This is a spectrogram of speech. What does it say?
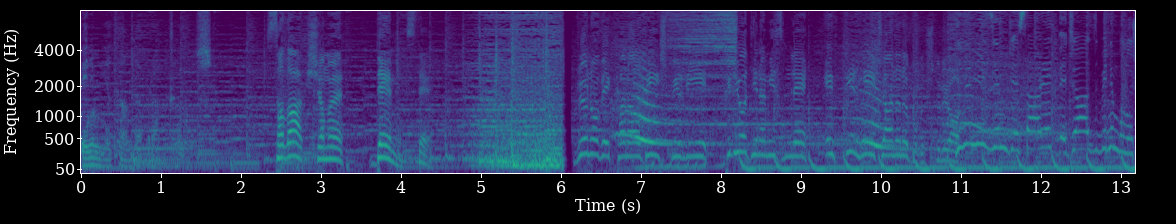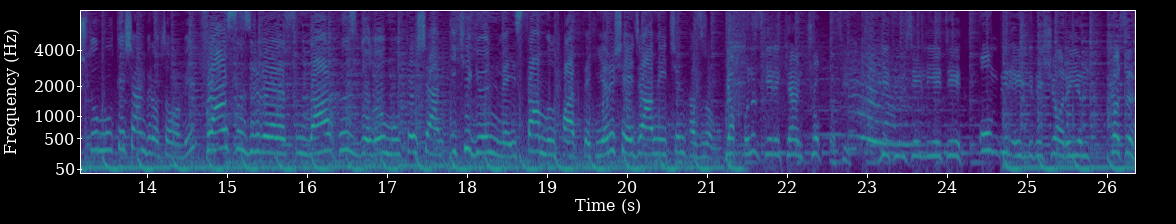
Benim yatağımda bıraktığın olsun. Salı akşamı DMX'te. Renault ve Kanal D işbirliği Clio Dinamizm'le F1 heyecanını buluşturuyor. Dinamizm, cesaret ve cazibenin buluştuğu muhteşem bir otomobil. Fransız zirve arasında hız dolu muhteşem iki gün ve İstanbul Park'taki yarış heyecanı için hazır olun. Yapmanız gereken çok basit. 757 1155'i arayın, kazın.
